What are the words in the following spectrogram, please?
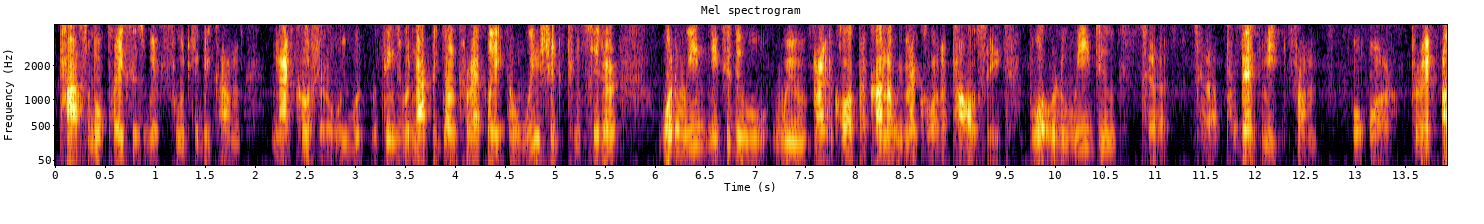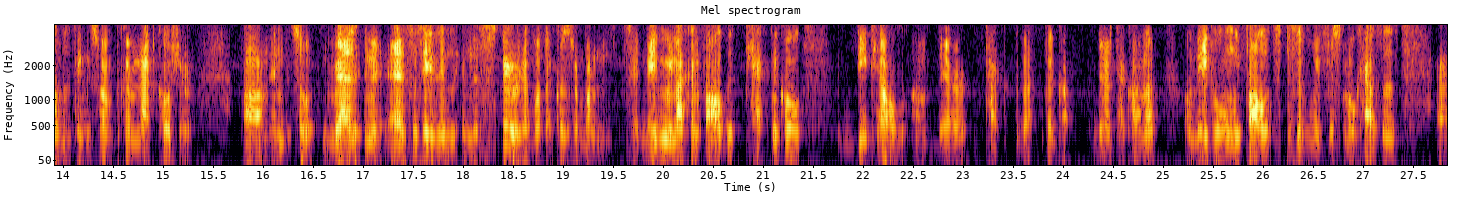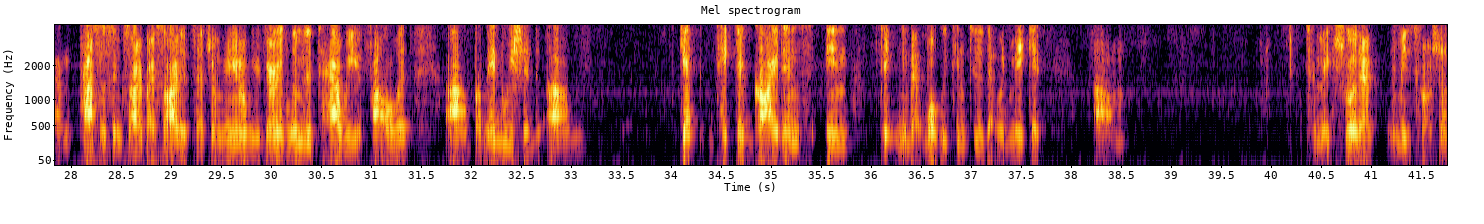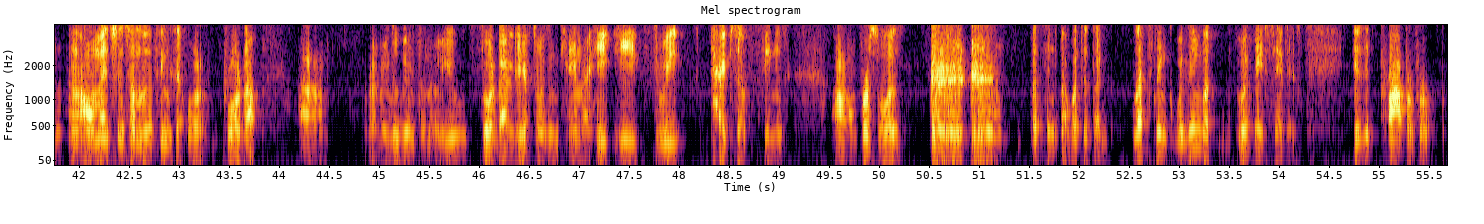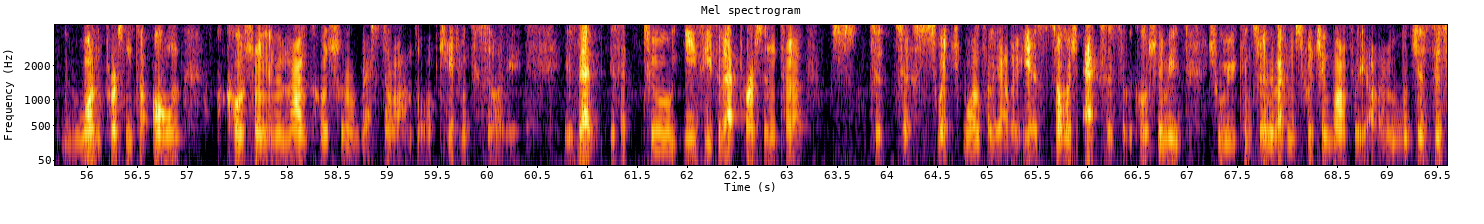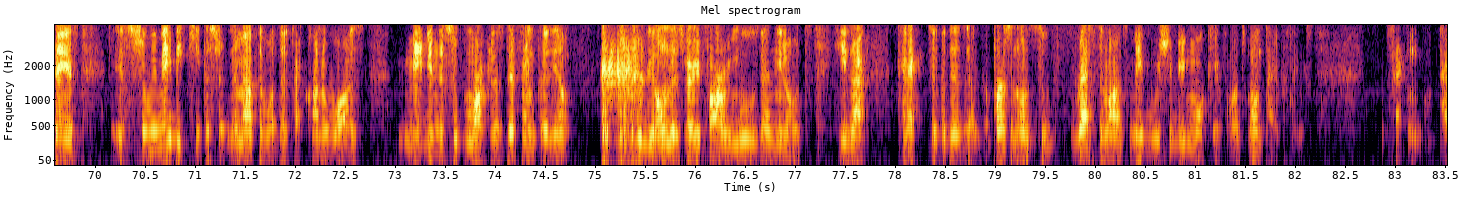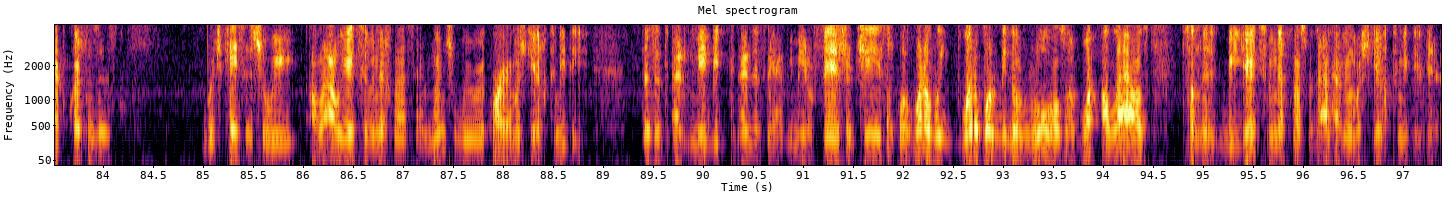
possible places where food could become not kosher, we things would not be done correctly, and we should consider what do we need to do? We might call it takana, we might call it a policy, but what would we do to, to prevent meat from, or, or prevent other things from becoming not kosher? Um, and so, rather, as I say, in, in the spirit of what the Kuzarban said, maybe we're not going to follow the technical details of their the, the, their takana, or maybe we'll only follow it specifically for smokehouses and processing side by side, etc. I mean, you know, we're very limited to how we follow it, uh, but maybe we should um, get take their guidance in thinking about what we can do that would make it um, to make sure that the meat is kosher. And I'll mention some of the things that were brought up. Uh, Rabbi Luban from the you thought about it afterwards and came out. He he three types of things. Um, first of all, is let's think about what the let's think within what what they said is, is it proper for one person to own a kosher and a non-kosher restaurant or catering facility? Is that is that too easy for that person to to, to switch one for the other? He has so much access to the kosher meat. Should we be concerned about him switching one for the other? Which is to say, is, is should we maybe keep a certain amount of what the takana was? Maybe in the supermarket is different because you know the owner is very far removed and you know it's he's not connected to. But there's a, a person owns two restaurants. Maybe we should be more careful. It's one type of things. Second type of questions is which cases should we allow Yetziv Nichnas and when should we require a Mashgiach Tamidi? Does it depend? Maybe it depends if they have meat or fish or cheese. Like, what, what are we? What, what would be the rules of what allows something to be Yetziv Nichnas without having a Mashgiach Tamidi there?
